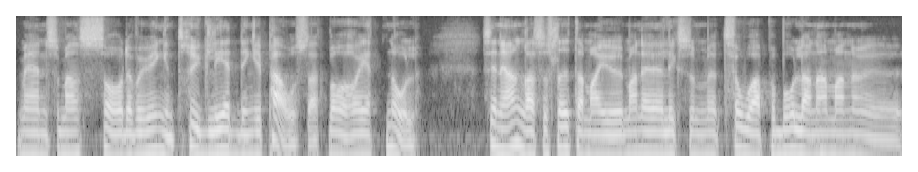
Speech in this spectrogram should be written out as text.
Men som han sa, det var ju ingen trygg ledning i paus att bara ha 1-0. Sen i andra så slutar man ju, man är liksom tvåa på bollarna, man är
